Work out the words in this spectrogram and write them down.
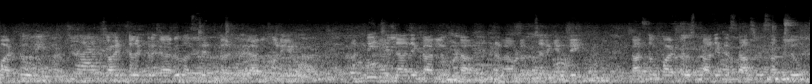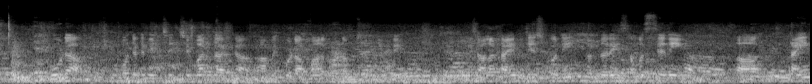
పాటు జాయింట్ కలెక్టర్ గారు అసిస్టెంట్ కలెక్టర్ గారు మరియు అన్ని జిల్లాధికారులు కూడా ఇక్కడ రావడం జరిగింది. దాంతోపాటు స్థానిక శాసనసభ్యులు కూడా మొదటి నుంచి చివరి దాకా ఆమె కూడా పాల్గొనడం జరిగింది. చాలా టైం తీసుకొని అందరి సమస్యని టైం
